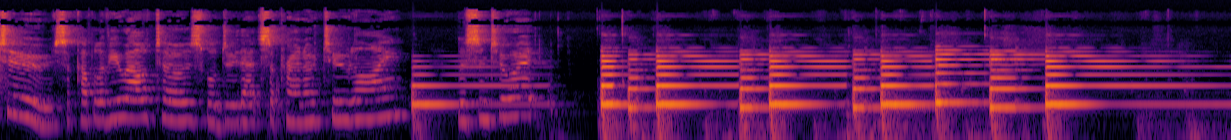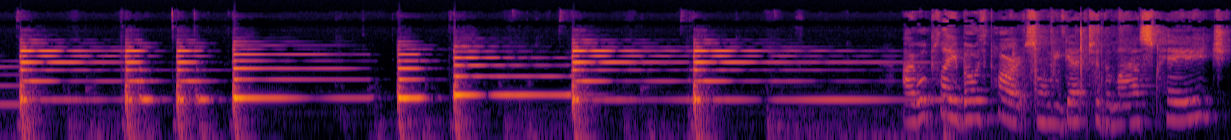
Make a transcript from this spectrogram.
Twos. A couple of you altos will do that soprano two line. Listen to it. I will play both parts when we get to the last page.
